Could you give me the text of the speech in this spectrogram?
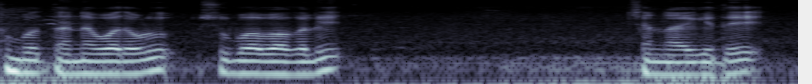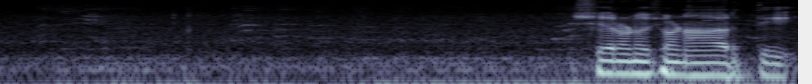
ತುಂಬ ಧನ್ಯವಾದಗಳು. ಶುಭವಾಗಲಿ. ಚೆನ್ನಾಗಿದೆ. ಶರಣು ಶರಣಾರ್ಥಿ.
